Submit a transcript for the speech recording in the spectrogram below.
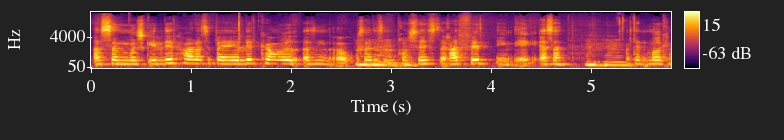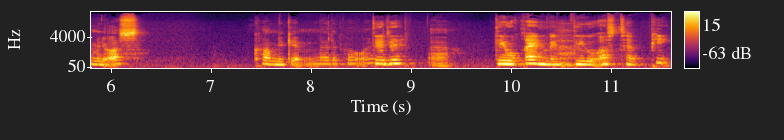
og som måske lidt holder tilbage, lidt kommer ud, og sådan, åh, så er det sådan en Mhm. proces, det er ret fedt egentlig, ikke? Altså, Mm-hmm. og den måde kan man jo også komme igennem med det på, ikke? Det er det. Ja, Det er jo rent, men det er jo også terapi.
